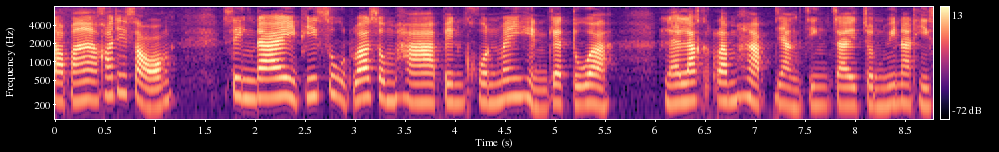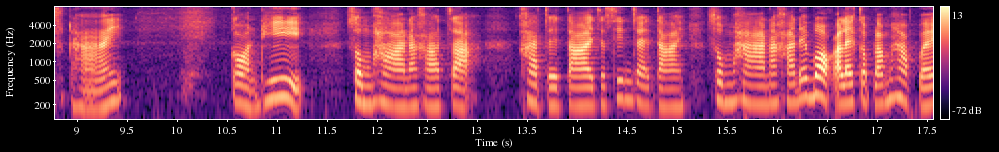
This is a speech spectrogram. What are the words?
ต่อมาข้อที่สองสิ่งใดพิสูจน์ว่าสมภาเป็นคนไม่เห็นแก่ตัว และรักลำหับอย่างจริงใจจนวินาทีสุดท้าย ก่อนที่สมภานะคะจะขาดใจตายจะสิ้นใจตาย สมภานะคะ ได้บอกอะไรกับลำหับไว้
